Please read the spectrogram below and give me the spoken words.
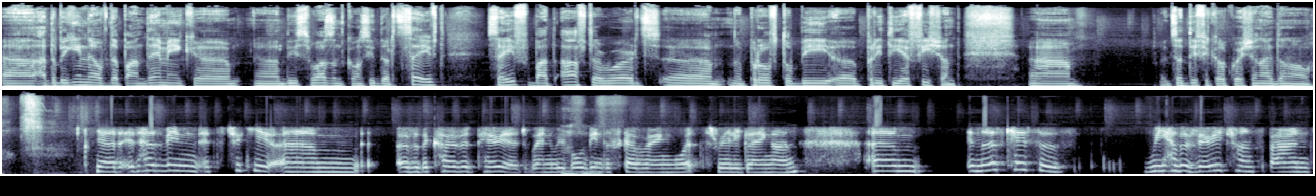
Uh, at the beginning of the pandemic, uh, uh, this wasn't considered safe, safe, but afterwards proved to be pretty efficient. Um, it's a difficult question. I don't know. Yeah, it has been. It's tricky. Um, over the COVID period when we've mm-hmm. all been discovering what's really going on. Um, in those cases, we have a very transparent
